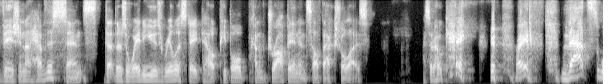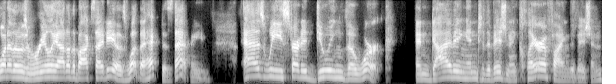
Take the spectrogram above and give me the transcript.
vision. I have this sense that there's a way to use real estate to help people kind of drop in and self actualize. I said, okay, right? That's one of those really out of the box ideas. What the heck does that mean? As we started doing the work and diving into the vision and clarifying the vision,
